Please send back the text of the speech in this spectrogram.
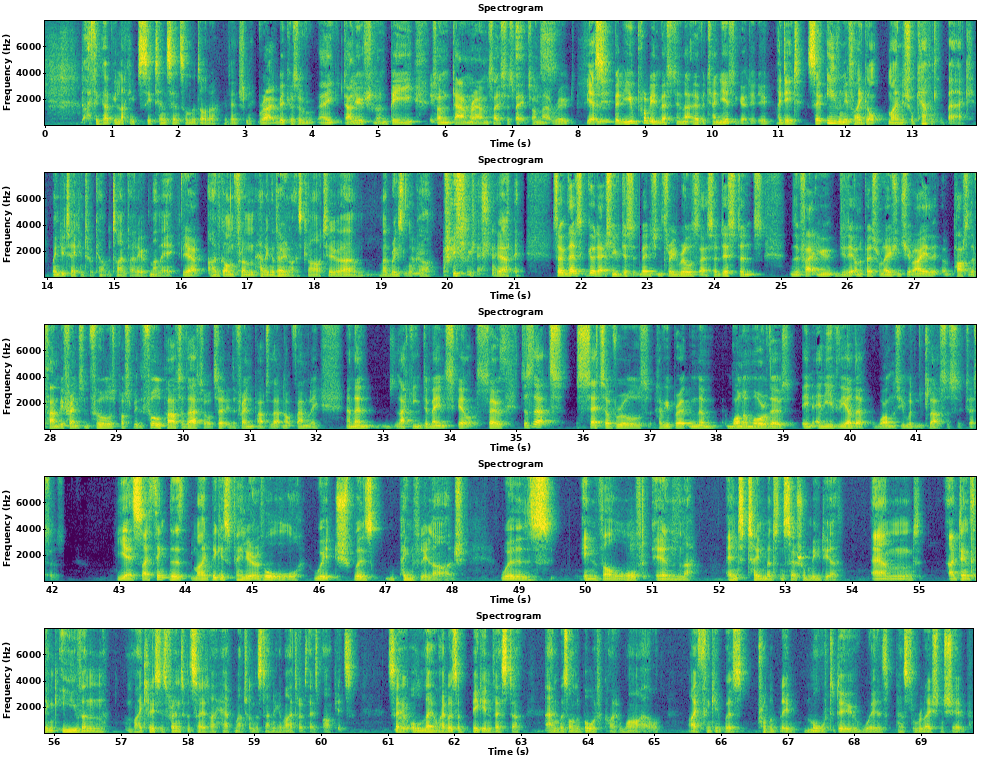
I think I'd be lucky to see 10 cents on the dollar eventually. Right, because of A, dilution, and B, some down rounds, I suspect, on that route. Yes. But, but you probably invested in that over 10 years ago, did you? I did. So even if I got my initial capital back, when you take into account the time value of money, Yeah. I've gone from having a very nice car to um, a reasonable car. yeah. So that's good. Actually, you've just mentioned three rules there. So distance, the fact you did it on a personal relationship, i.e., uh, part of the family, friends, and fools, possibly the fool part of that, or certainly the friend part of that, not family, and then lacking domain skills. So does that set of rules have you broken them one or more of those in any of the other ones you wouldn't class as successes? Yes, I think that my biggest failure of all, which was painfully large, was involved in entertainment and social media. And I don't think even my closest friends would say that I have much understanding of either of those markets. So, although I was a big investor and was on the board for quite a while, I think it was probably more to do with personal relationship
